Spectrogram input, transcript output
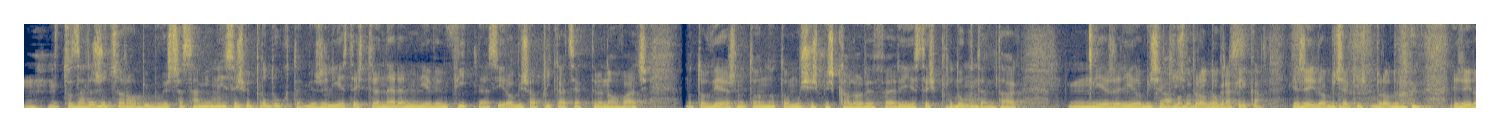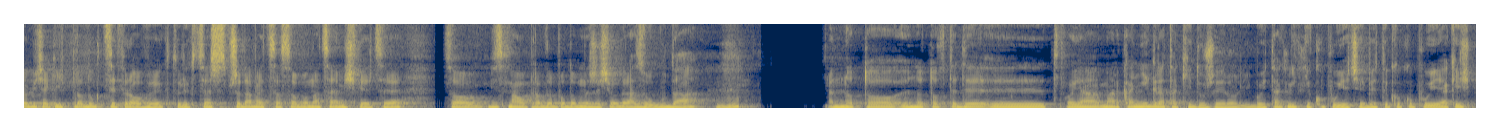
Mhm. To zależy, co robi, bo wiesz, czasami my jesteśmy produktem. Jeżeli jesteś trenerem, nie wiem, fitness i robisz aplikację, jak trenować, no to wiesz, no to, no to musisz mieć kaloryfer i jesteś produktem, mhm. tak? Mm, jeżeli robisz jakiś produkt... grafika. Jeżeli robisz jakiś produkt, jeżeli robisz jakiś produkt cyfrowy, który chcesz sprzedawać casowo na całym świecie, co jest mało prawdopodobne, że się od razu uda, mhm no to, no to wtedy y, twoja marka nie gra takiej dużej roli, bo i tak nikt nie kupuje ciebie, tylko kupuje jakieś,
